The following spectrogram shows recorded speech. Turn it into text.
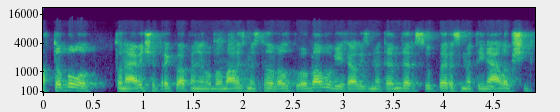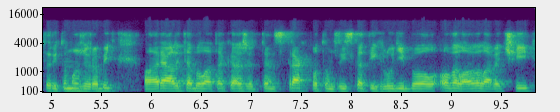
A to bolo to najväčšie prekvapenie, lebo mali sme z toho veľkú obavu, vyhrali sme tender, super, sme tí najlepší, ktorí to môžu robiť, ale realita bola taká, že ten strach potom získať tých ľudí bol oveľa, oveľa väčší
